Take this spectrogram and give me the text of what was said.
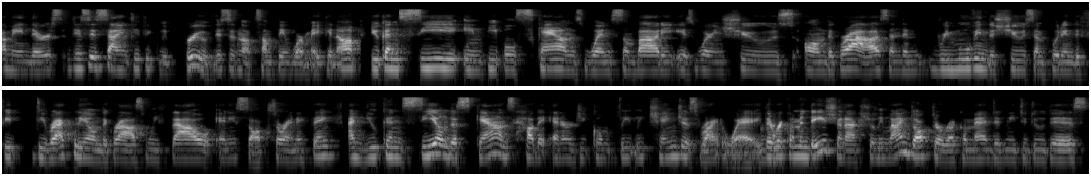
I mean, there's this is scientifically proved. This is not something we're making up. You can see in people's scans when somebody is wearing shoes on the grass and then removing the shoes and putting the feet directly on the grass without any socks or anything. And you can see on the scans how the energy completely changes right away. The uh-huh. recommendation actually, my doctor recommended me to do this.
